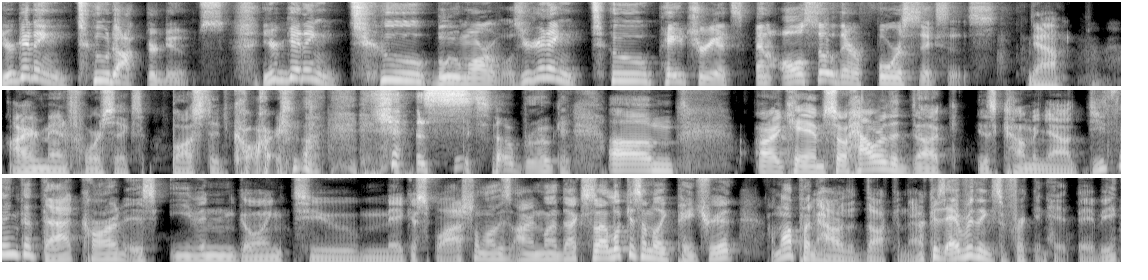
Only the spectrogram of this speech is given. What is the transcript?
You're getting two Doctor Dooms. You're getting two Blue Marvels. You're getting two Patriots and also their four sixes. Yeah. Iron Man 4 6, busted card. it's Yes. so broken. Um, all right, Cam. So Howard the Duck is coming out. Do you think that that card is even going to make a splash on all these Iron decks? Because I look at something like Patriot. I'm not putting Howard the Duck in there because everything's a freaking hit, baby.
